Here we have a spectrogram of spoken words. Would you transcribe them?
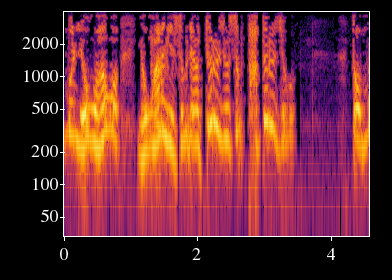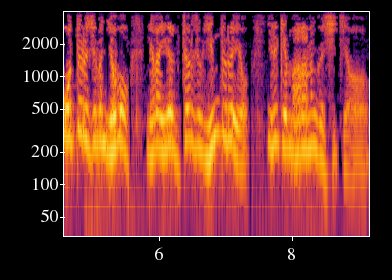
뭘 요구하고 요구하는 게 있으면 내가 있으면 다 들어주고 또 못 들어주면 여보 내가 이걸 들어주기 힘들어요. 이렇게 말하는 것이죠.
